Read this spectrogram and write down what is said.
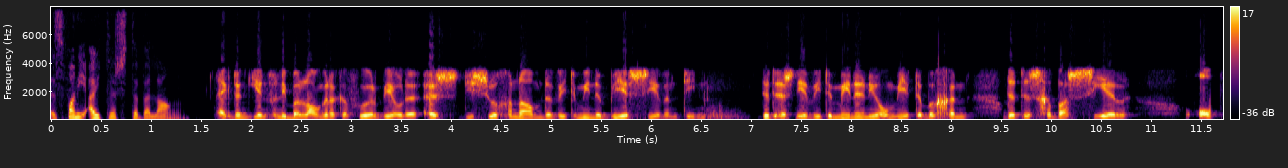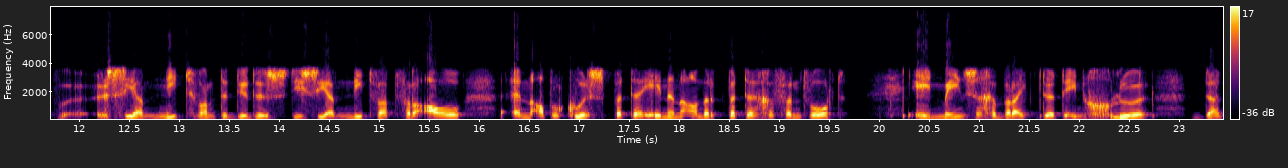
is van die uiterste belang. Ek dink een van die belangrike voorbeelde is die sogenaamde Vitamiene B17. Dit is nie 'n vitamiene nie om mee te begin. Dit is gebaseer op sianiet eh, want dit is die sianiet wat veral in appelkoospitte en in ander pitte gevind word en mense gebruik dit en glo dat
